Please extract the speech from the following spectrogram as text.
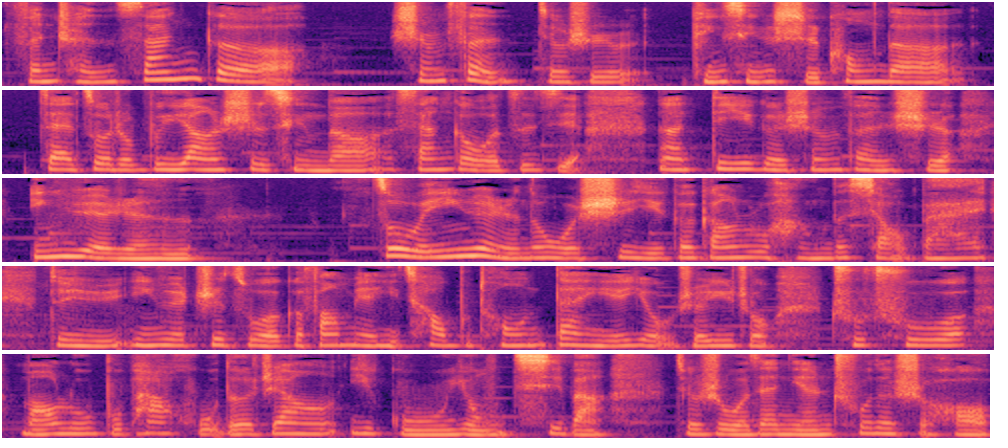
分成三个身份，就是平行时空的。在做着不一样事情的三个我自己。那第一个身份是音乐人，作为音乐人的我是一个刚入行的小白，对于音乐制作各方面一窍不通，但也有着一种初出茅庐不怕虎的这样一股勇气吧。就是我在年初的时候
